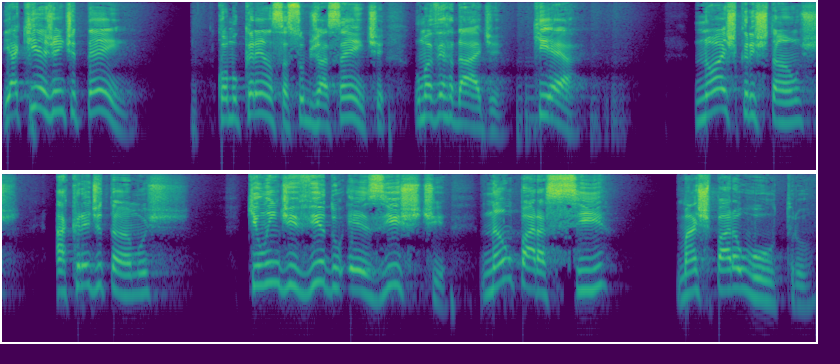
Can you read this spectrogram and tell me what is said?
E aqui a gente tem, como crença subjacente, uma verdade, que é: nós cristãos acreditamos que o indivíduo existe não para si, mas para o outro.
